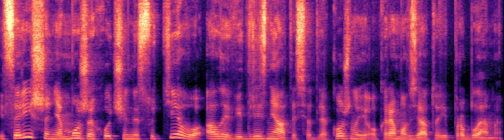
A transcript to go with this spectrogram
І це рішення може, хоч і не суттєво, але відрізнятися для кожної окремо взятої проблеми.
